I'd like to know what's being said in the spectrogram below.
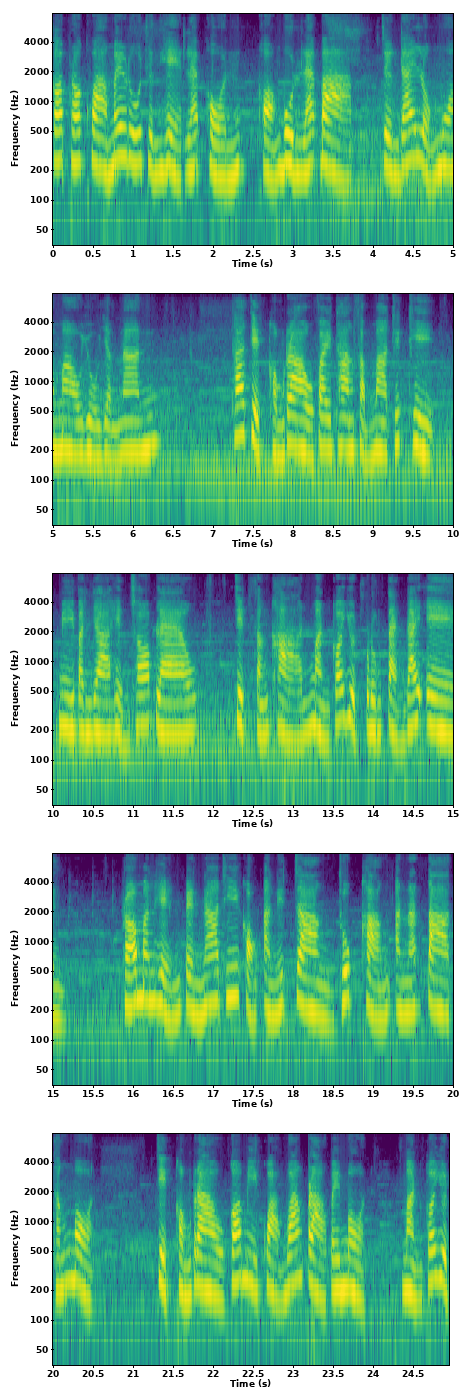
ก็เพราะความไม่รู้ถึงเหตุและผลของบุญและบาป จึงได้หลงมัวเมาอยู่อย่างนั้น ถ้าจิตของเราไปทางสัมมาทิฏฐิมีปัญญาเห็นชอบแล้ว จิตสังขารมันก็หยุดปรุงแต่งได้เอง เพราะมันเห็นเป็นหน้าที่ของอนิจจัง ทุกขังอนัตตาทั้งหมด จิตของเราก็มีความว่างเปล่าไปหมด มันก็หยุด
